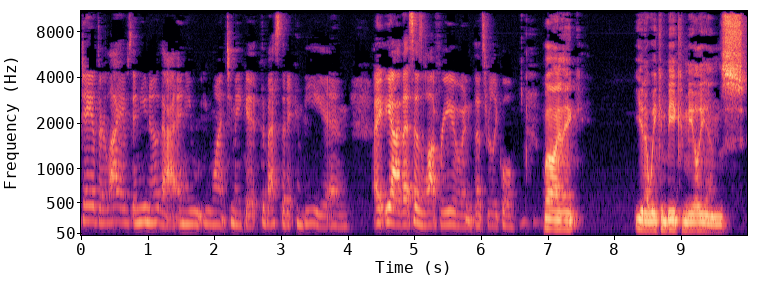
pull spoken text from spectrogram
day of their lives, and you know that, and you you want to make it the best that it can be, and I, yeah, that says a lot for you, and that's really cool. Well, I think you know we can be chameleons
